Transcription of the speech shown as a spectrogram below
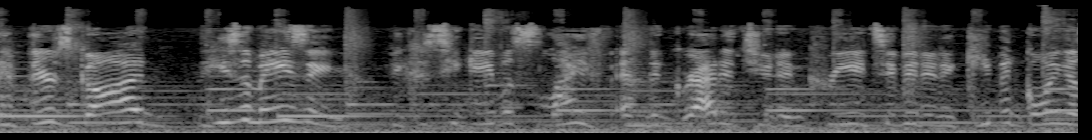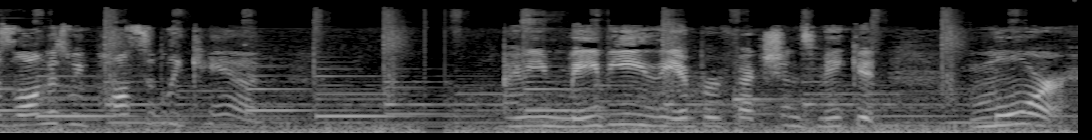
if there's God, He's amazing because He gave us life and the gratitude and creativity to keep it going as long as we possibly can. I mean, maybe the imperfections make it more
